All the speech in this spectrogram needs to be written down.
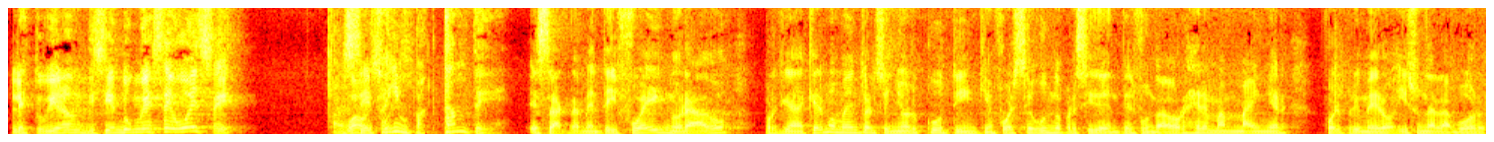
le estuvieran diciendo un SOS. Así eso es impactante. Exactamente, y fue ignorado porque en aquel momento el señor Putin, quien fue el segundo presidente, el fundador Hermann Meiner fue el primero, hizo una labor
